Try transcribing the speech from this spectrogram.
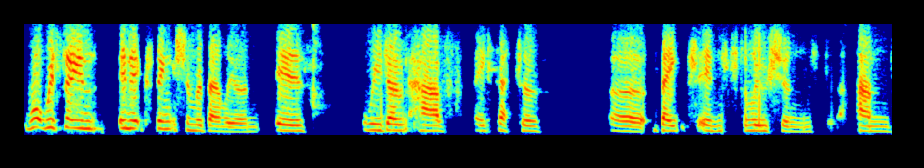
what we're saying in Extinction Rebellion is we don't have a set of uh, baked in solutions and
